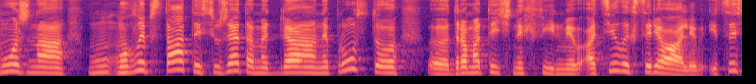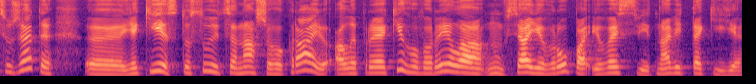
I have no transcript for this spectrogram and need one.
можна могли б стати сюжетами для не просто е, драматичних фільмів, а цілих серіалів. І це сюжети, які стосуються нашого краю, але про які говорила ну, вся Європа і весь світ. Навіть такі є.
